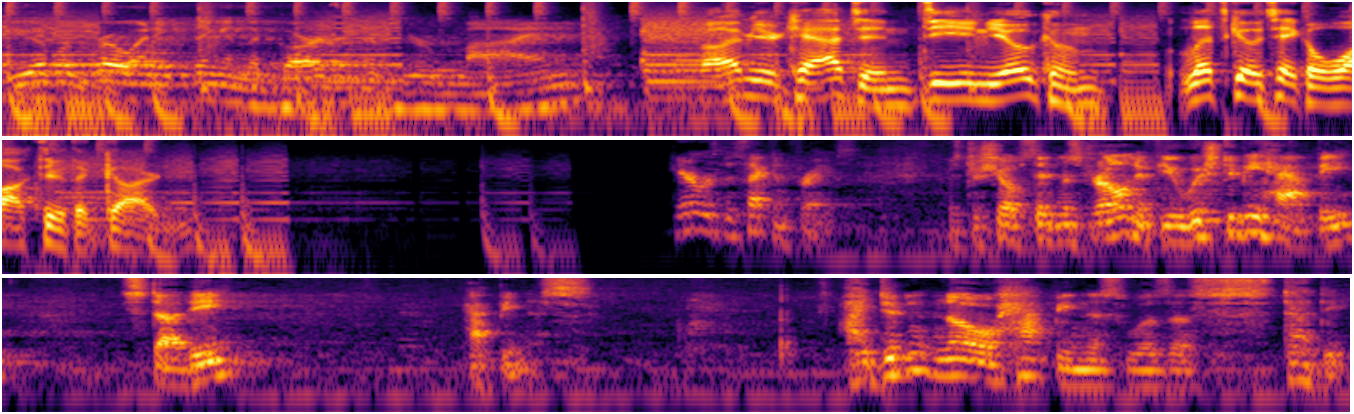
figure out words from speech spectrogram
Do you ever grow anything in the garden of your mind? I'm your captain, Dean Yoakum. Let's go take a walk through the garden. Here was the second phrase. Mr. Shoaff said, Mr. Rohn, if you wish to be happy, study happiness. I didn't know happiness was a study.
